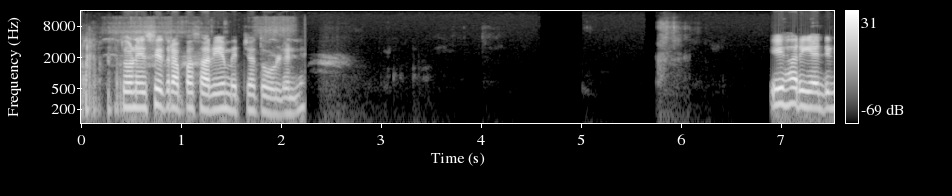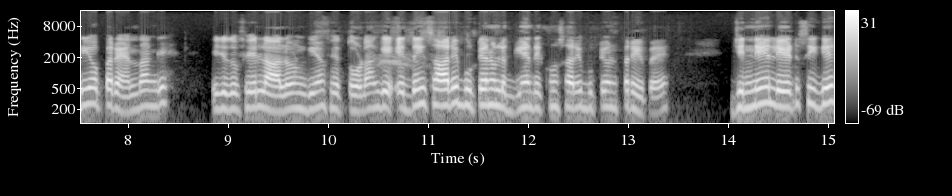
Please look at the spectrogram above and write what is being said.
ਤੇ ਹੁਣ ਇਸੇ ਤਰ੍ਹਾਂ ਆਪਾਂ ਸਾਰੀਆਂ ਮਿਰਚਾਂ ਤੋੜ ਲੈਣੇ ਇਹ ਹਰੀਆਂ ਜਿਹੜੀਆਂ ਆਪਾਂ ਰਹਿਣ ਦਾਂਗੇ, ਇਹ ਜਦੋਂ ਫੇਰ ਲਾਲ ਹੋਣਗੀਆਂ, ਫਿਰ ਤੋੜਾਂਗੇ। ਇਦਾਂ ਹੀ ਸਾਰੇ ਬੂਟਿਆਂ ਨੂੰ ਲੱਗੀਆਂ, ਦੇਖੋ ਸਾਰੇ ਬੂਟੇ ਹੁਣ ਭਰੇ ਪਏ। ਜਿੰਨੇ ਲੇਟ ਸੀਗੇ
